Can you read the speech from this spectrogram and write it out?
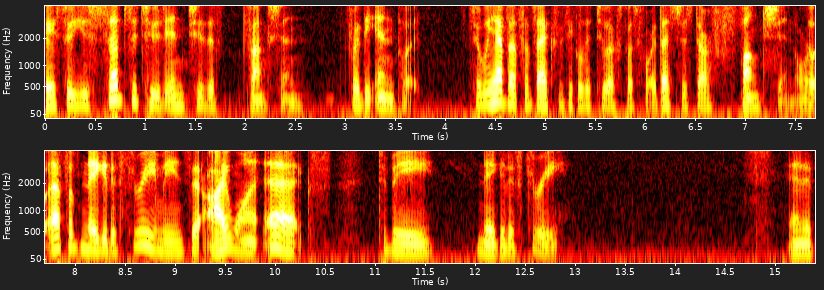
Okay, so you substitute into the function for the input. So we have f of x is equal to 2x plus 4. That's just our function. So f of negative 3 means that I want x to be negative 3. And if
